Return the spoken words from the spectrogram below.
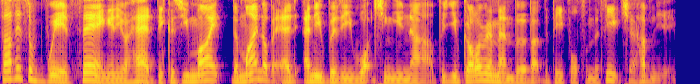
that is a weird thing in your head because you might there might not be anybody watching you now but you've got to remember about the people from the future haven't you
